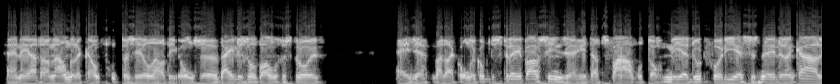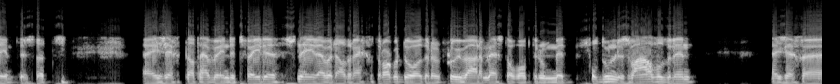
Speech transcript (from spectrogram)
En hij had aan de andere kant van het perceel had hij onze weidesulfan gestrooid. Hij zegt, maar daar kon ik op de streep afzien, zeg je, dat zwavel toch meer doet voor die eerste snede dan kalium. Dus dat, hij zegt dat hebben we in de tweede snede hebben we dat rechtgetrokken door er een vloeibare meststof op te doen met voldoende zwavel erin. Hij zegt, uh,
